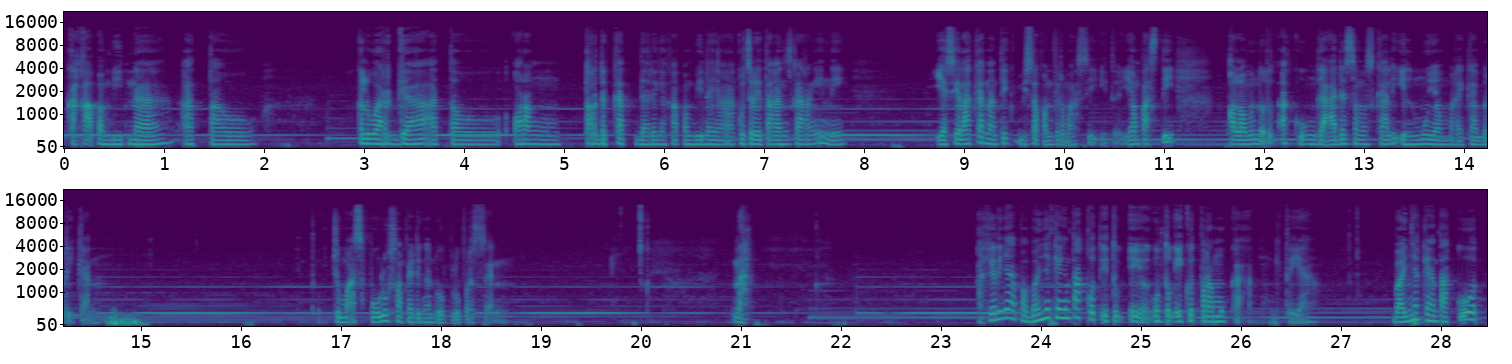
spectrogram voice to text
kakak pembina atau keluarga atau orang terdekat dari kakak pembina yang aku ceritakan sekarang ini ya silakan nanti bisa konfirmasi gitu. Yang pasti kalau menurut aku nggak ada sama sekali ilmu yang mereka berikan cuma 10 sampai dengan 20 persen. Nah akhirnya apa? Banyak yang takut itu eh, untuk ikut pramuka gitu ya. Banyak yang takut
